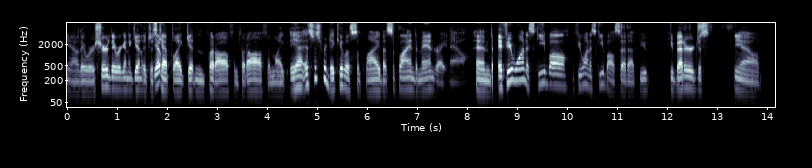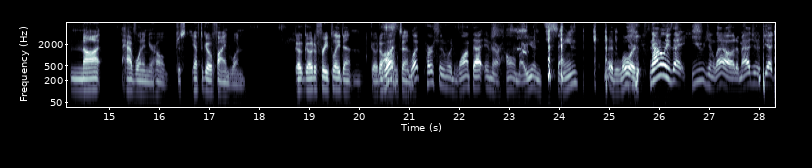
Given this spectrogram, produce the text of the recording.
you know they were assured they were going to get it. it just Yep. kept like getting put off and put off and like yeah it's just ridiculous supply uh, supply and demand right now and if you want a skee ball if you want a skee ball set up you you better just you know not have one in your home just you have to go find one go go to free play denton go to what arlington what person would want that in their home? Are you insane? Good lord! Not only is that huge and loud, imagine if you had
